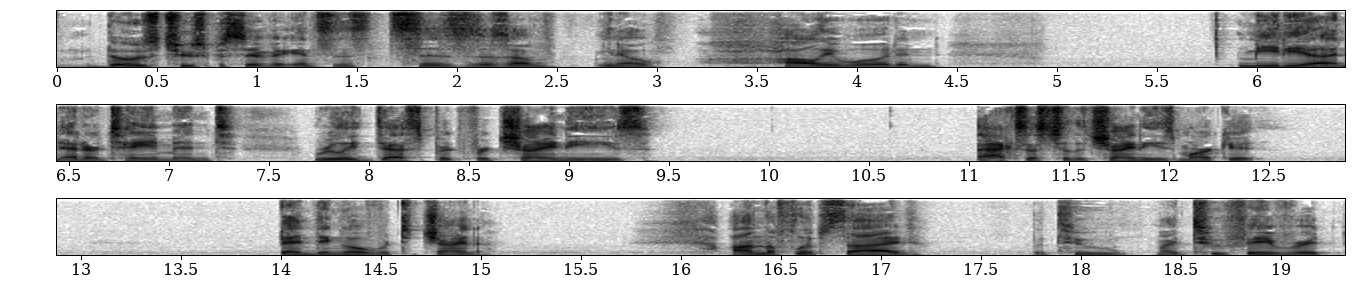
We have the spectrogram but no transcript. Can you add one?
those two specific instances of you know Hollywood and media and entertainment really desperate for Chinese access to the Chinese market, bending over to China. On the flip side, the two my two favorite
